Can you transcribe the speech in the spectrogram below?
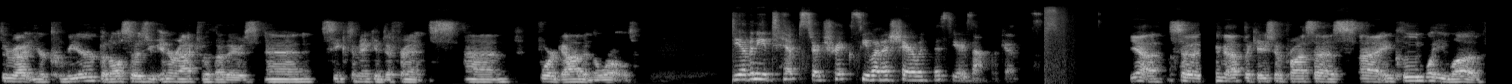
throughout your career, but also as you interact with others and seek to make a difference um, for God in the world. Do you have any tips or tricks you want to share with this year's applicants? Yeah, so in the application process, uh, include what you love.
